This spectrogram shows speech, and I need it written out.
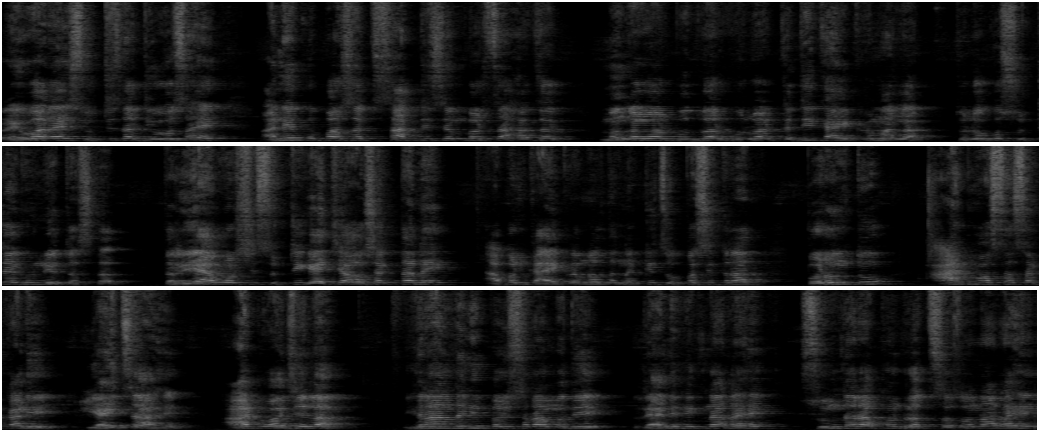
रविवार आहे सुट्टीचा दिवस आहे. अनेक उपासक सात डिसेंबरचा हा जर मंगळवार बुधवार गुरुवार कधी कार्यक्रम आला तो लोक सुट्ट्या घेऊन येत असतात. तर या वर्षी सुट्टी घ्यायची आवश्यकता नाही. आपण कार्यक्रमाला तर नक्कीच उपस्थित राहत. परंतु आठ वाजता सकाळी यायचं आहे. आठ वाजेला हिरांदनी परिसरामध्ये रॅली निघणार आहे. सुंदर आपण रथ सजवणार आहे.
